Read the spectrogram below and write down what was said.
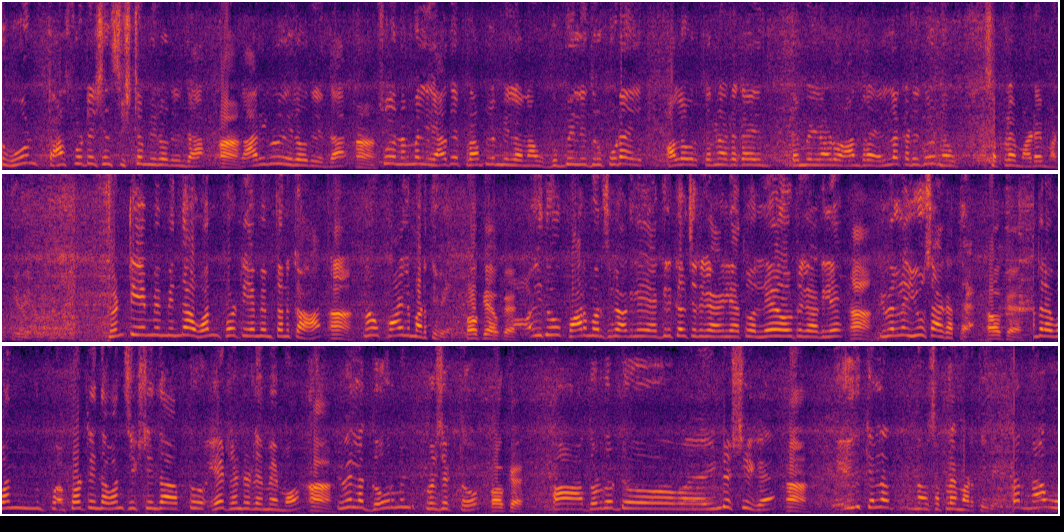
ನಮ್ದು own transportation system ಇರೋದ್ರಿಂದ ಲಾರಿಗಳು ಇರೋದ್ರಿಂದ. ಸೊ ನಮ್ಮಲ್ಲಿ ಯಾವುದೇ ಪ್ರಾಬ್ಲಮ್ ಇಲ್ಲ. ನಾವು ಗುಬ್ಬಿಲಿದ್ರು ಕೂಡ ಆಲ್ ಓವರ್ ಕರ್ನಾಟಕ ತಮಿಳುನಾಡು ಆಂಧ್ರ ಎಲ್ಲ ಕಡೆಗೂ ನಾವು ಸಪ್ಲೈ ಮಾಡೇ ಮಾಡ್ತೀವಿ. ಟ್ವೆಂಟಿ ಎಂ ಎಂ ಇಂದ ಒನ್ ಫೋರ್ಟಿ ಎಂ ಎಂ ತನಕ ನಾವು ಕಾಯಿಲ್ ಮಾಡ್ತೀವಿ. ಓಕೆ ಓಕೆ ಇದು ಫಾರ್ಮರ್ಸ್ಗಾಗಲಿ ಅಗ್ರಿಕಲ್ಚರ್ಗಾಗಲಿ ಅಥವಾ ಲೇಔಟ್ಗಾಗಲಿ ಆಗಲಿ ಇವೆಲ್ಲ ಯೂಸ್ ಆಗುತ್ತೆ. ಓಕೆ ಅಂದ್ರೆ ಒನ್ ಫೋರ್ಟಿಯಿಂದ one ಸಿಕ್ಸ್ಟಿಯಿಂದ up to eight hundred M M ಇವೆಲ್ಲ ಗೌರ್ಮೆಂಟ್ ಪ್ರಾಜೆಕ್ಟ್ ಓಕೆ ದೊಡ್ಡ ದೊಡ್ಡ ಇಂಡಸ್ಟ್ರಿಗೆ ಇದಕ್ಕೆಲ್ಲ ನಾವು ಸಪ್ಲೈ ಮಾಡ್ತೀವಿ. ಸರ್ ನಾವು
